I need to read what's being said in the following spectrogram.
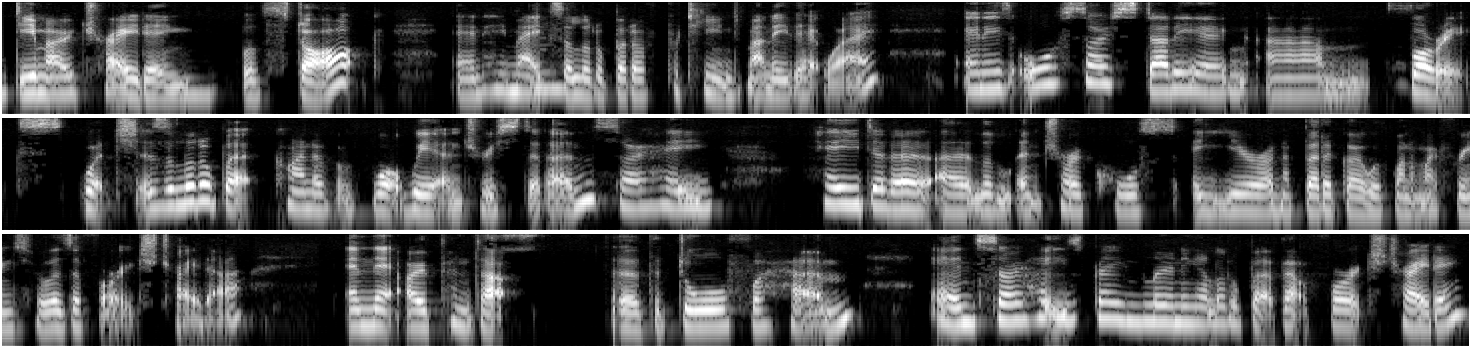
demo trading with stock, and he makes mm. a little bit of pretend money that way. And he's also studying um, forex, which is a little bit kind of what we're interested in. So he he did a, a little intro course a year and a bit ago with one of my friends who is a forex trader, and that opened up the the door for him. And so he's been learning a little bit about forex trading,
